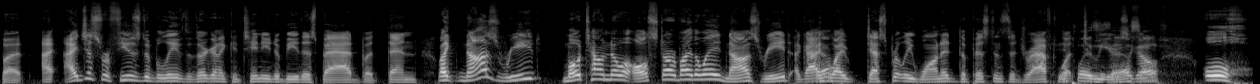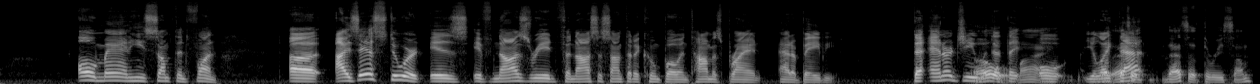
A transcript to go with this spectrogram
but I, I just refuse to believe that they're going to continue to be this bad. But then, like Naz Reid, Motown Noah All Star, by the way, Naz Reid, a guy yeah. who I desperately wanted the Pistons to draft, he what, two years ago? Off. Oh, oh man, he's something fun. Uh, Isaiah Stewart is if Naz Reid, Thanasis Antetokounmpo, and Thomas Bryant had a baby. The energy oh, that they my. oh you like well, that's that? A, that's a threesome.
